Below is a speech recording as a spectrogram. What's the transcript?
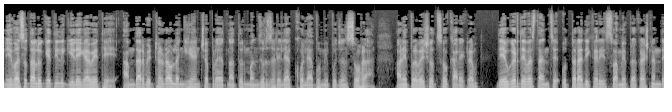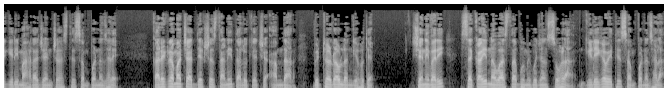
नेवासा तालुक्यातील गिडेगाव येथे आमदार विठ्ठलराव लंघे यांच्या प्रयत्नातून मंजूर झालेल्या खोल्या भूमिपूजन सोहळा आणि प्रवेशोत्सव कार्यक्रम देवगड देवस्थानचे उत्तराधिकारी स्वामी प्रकाशनंदगिरी महाराज यांच्या हस्ते संपन्न झाले. कार्यक्रमाच्या अध्यक्षस्थानी तालुक्याचे आमदार विठ्ठलराव लंगे होते. शनिवारी सकाळी नऊ वाजता भूमिपूजन सोहळा गिडेगाव येथे संपन्न झाला.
